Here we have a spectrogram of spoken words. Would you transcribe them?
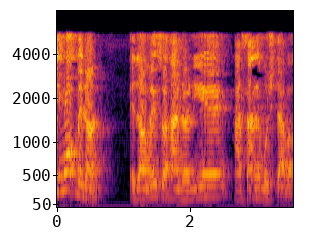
ای مؤمنان ادامه سخنرانی حسن مشتبه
